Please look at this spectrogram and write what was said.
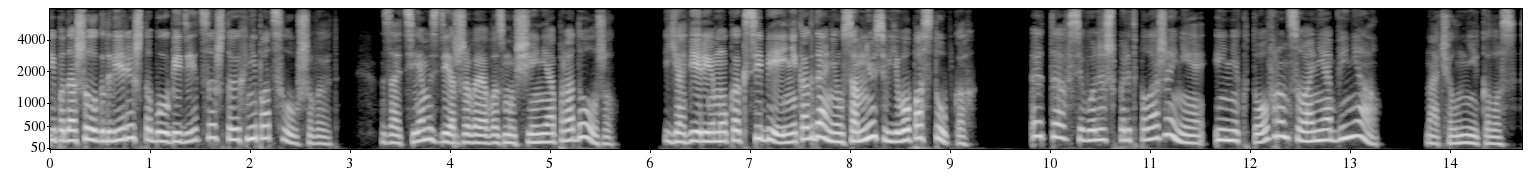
и подошел к двери, чтобы убедиться, что их не подслушивают. Затем, сдерживая возмущение, продолжил. «Я верю ему как себе и никогда не усомнюсь в его поступках». «Это всего лишь предположение, и никто Франсуа не обвинял», — начал Николас.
